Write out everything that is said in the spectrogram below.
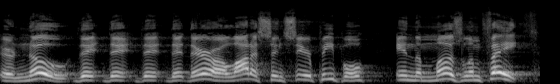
or know that, that, that, that there are a lot of sincere people in the Muslim faith?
